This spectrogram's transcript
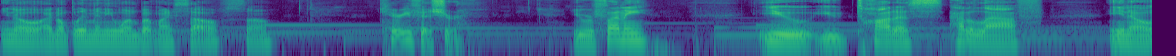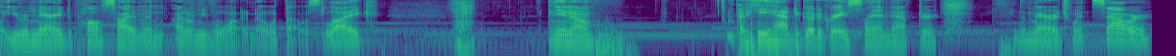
you know, I don't blame anyone but myself. So, Carrie Fisher, you were funny. You you taught us how to laugh. You know you were married to paul simon. I don't even want to know what that was like. You know? But he had to go to graceland after the marriage went sour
